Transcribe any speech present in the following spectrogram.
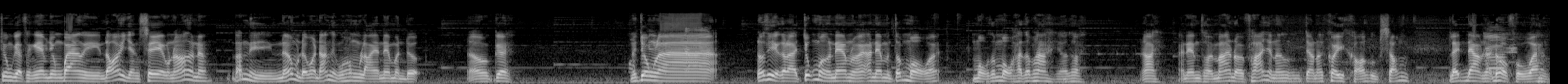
chung gặp thằng em trong bang thì đói dàn xe của nó thôi nè. Đánh thì nếu mà để mà đánh thì cũng không lại anh em mình được. Rồi, ok. Nói chung là nói thiệt là chúc mừng anh em rồi anh em mình top 1 á. Một top 1 hai top 2 vậy thôi. Rồi anh em thoải mái đòi phá cho nó cho nó khuây khỏi cuộc sống. Lấy đam nó đồ phụ bang.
